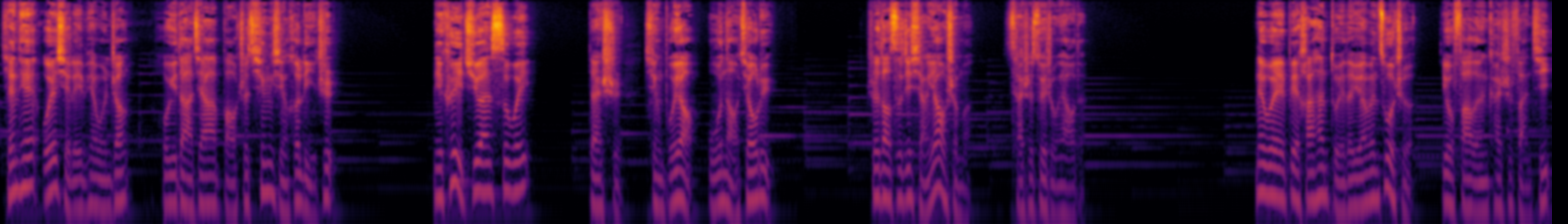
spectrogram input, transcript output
前天我也写了一篇文章，呼吁大家保持清醒和理智。你可以居安思危，但是请不要无脑焦虑。知道自己想要什么才是最重要的。那位被韩寒怼的原文作者又发文开始反击，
